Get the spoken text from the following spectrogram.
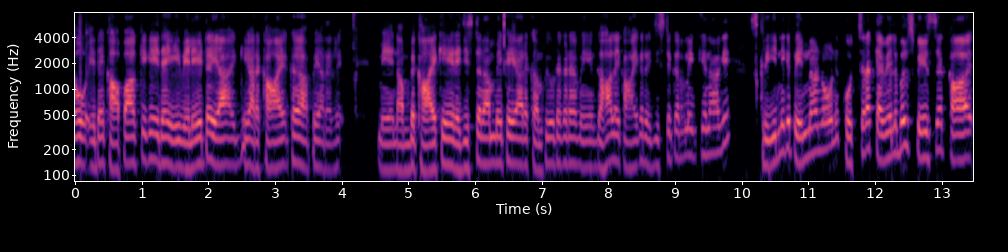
ඕ එද කාපාක් එක එද ඒ වෙලේට යාගේ අර කායක අපේ අර මේ නම්බ කායකේ රෙජිස්ට නම්බ එක යාර කම්පියුටකට මේ ගහල කායක රෙජිස්ට කරන කෙනගේ ස්ක්‍රීන් එක පෙන්න්න ඕන කොච්චර කැවලබල් ස්පේසයක් කාය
